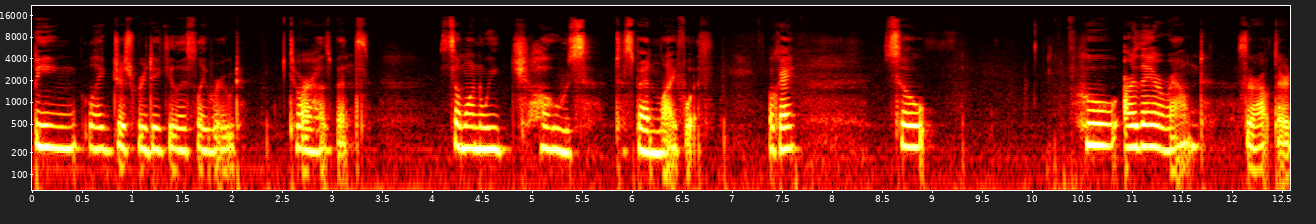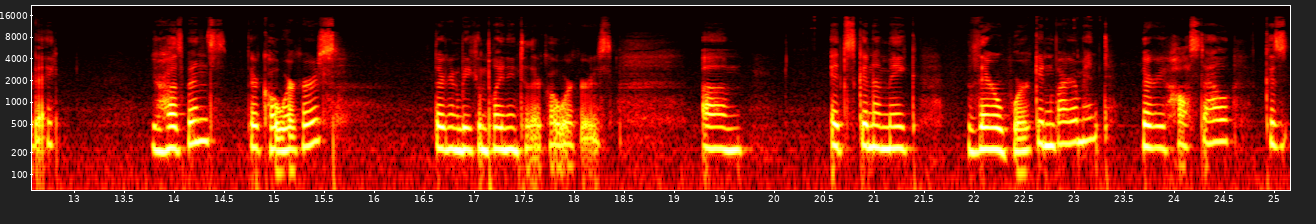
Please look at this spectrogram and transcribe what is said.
being like just ridiculously rude to our husbands. Someone we chose to spend life with. Okay? So, who are they around throughout their day? Your husbands, their coworkers. They're going to be complaining to their coworkers. Um, it's going to make their work environment very hostile because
